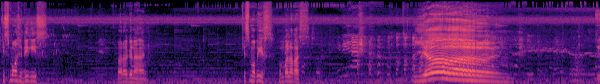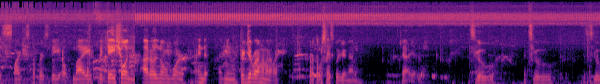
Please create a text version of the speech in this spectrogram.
Kiss mo kasi di kiss. Para ganahan. Kiss mo kiss. Pampalakas. Hindi na. Yan! This marks the first day of my vacation. Aral no more. Ay, hindi. I mean, third year pa lang naman ako eh. Pero tapos na yung school year namin. Kaya, yan. Let's go. Let's go. Let's go.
